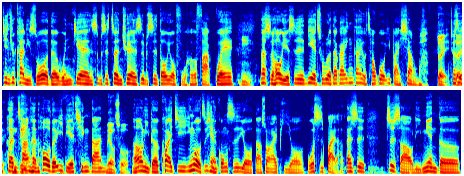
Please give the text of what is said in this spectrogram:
进去看你所有的文件是不是正确，是不是都有符合法规？嗯，那时候也是列出了大概应该有超过一百项吧。对，就是很长很厚的一叠清单。没有错。然后你的会计，因为我之前的公司有打算 IPO，不过失败了。但是至少里面的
